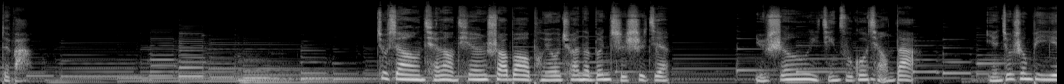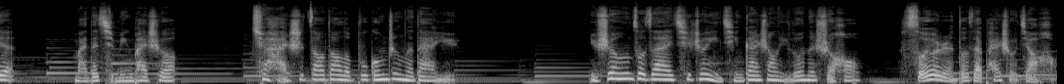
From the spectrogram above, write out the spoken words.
对吧？就像前两天刷爆朋友圈的奔驰事件，女生已经足够强大，研究生毕业。买得起名牌车，却还是遭到了不公正的待遇。女生坐在汽车引擎盖上理论的时候，所有人都在拍手叫好。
